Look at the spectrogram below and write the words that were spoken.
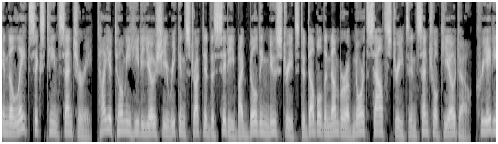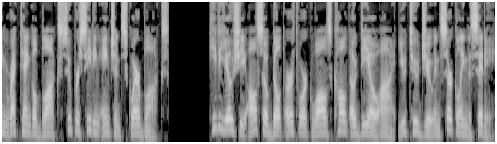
In the late 16th century, Toyotomi Hideyoshi reconstructed the city by building new streets to double the number of north-south streets in central Kyoto, creating rectangle blocks superseding ancient square blocks. Hideyoshi also built earthwork walls called Odoi encircling the city.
